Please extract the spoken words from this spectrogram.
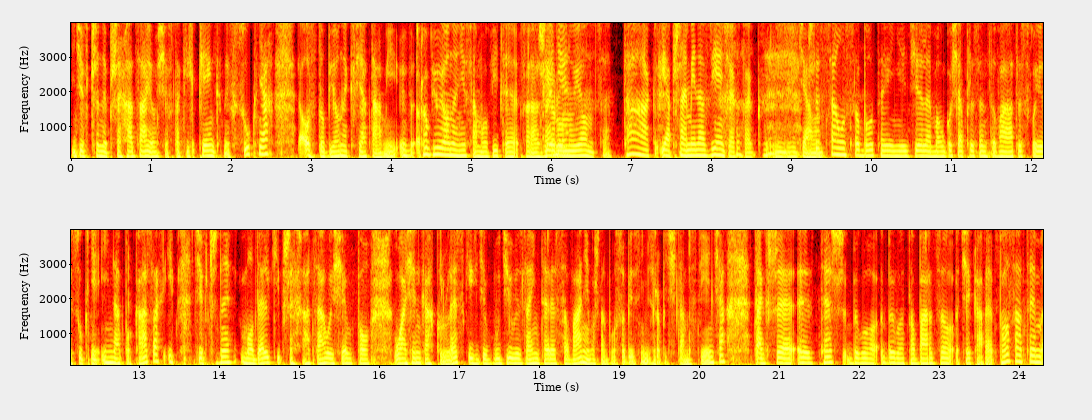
i dziewczyny przechadzają się w takich pięknych sukniach ozdobione kwiatami. Robią one niesamowite wrażenie. Piorunujące. Tak, Ja przynajmniej na zdjęciach tak widziałam. przez całą sobotę i niedzielę Małgosia prezentowała te swoje suknie i na pokazach i dziewczyny, modelki przechadzały się po łazienkach królewskich, gdzie budziły zainteresowanie. Można było sobie z nimi zrobić tam zdjęcia. Także y, też było, było to bardzo ciekawe. Poza tym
